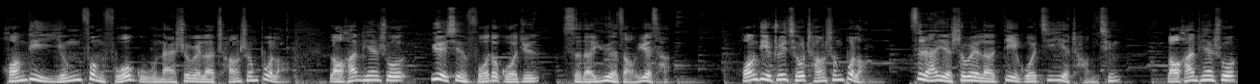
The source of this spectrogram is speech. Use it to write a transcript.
皇帝迎奉佛骨，乃是为了长生不老。老韩篇说，越信佛的国君死得越早越惨。皇帝追求长生不老，自然也是为了帝国基业长青。老韩篇说，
